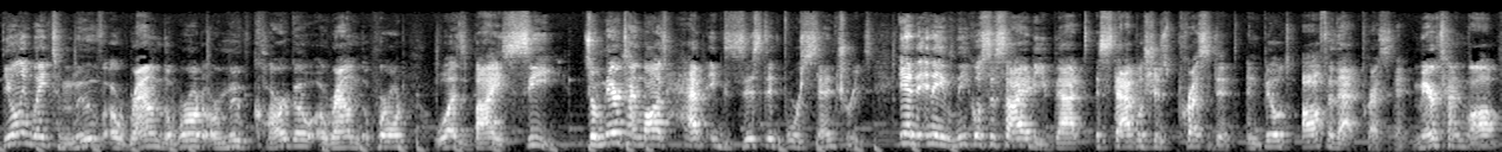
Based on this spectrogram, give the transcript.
the only way to move around the world or move cargo around the world was by sea. So maritime laws have existed for centuries. And in a legal society that establishes precedent and builds off of that precedent, maritime law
